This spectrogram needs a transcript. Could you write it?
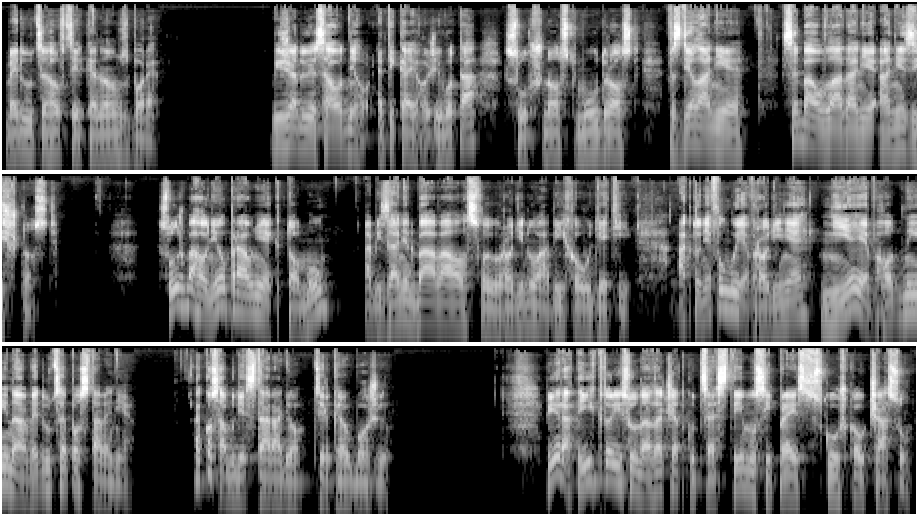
vedúceho v cirkevnom zbore. Vyžaduje sa od neho etika jeho života, slušnosť, múdrosť, vzdelanie, sebaovládanie a nezišnosť. Služba ho neoprávňuje k tomu, aby zanedbával svoju rodinu a výchovu detí. Ak to nefunguje v rodine, nie je vhodný na vedúce postavenie. Ako sa bude starať o cirkev Božiu? Viera tých, ktorí sú na začiatku cesty, musí prejsť skúškou času,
